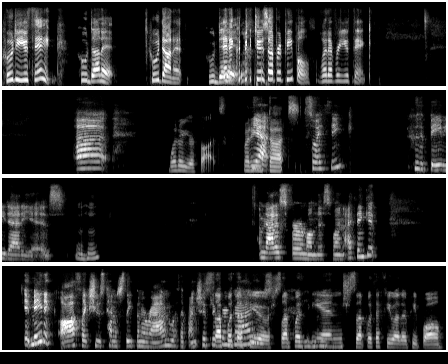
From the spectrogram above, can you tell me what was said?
Who do you think? Who done it? Who done it? Who did and it it, could be two separate people whatever you think. Uh, what are your thoughts? What are Yeah. your thoughts? So I think who the baby daddy is. mm-hmm. I'm not as firm on this one. I think it it made it off like she was kind of sleeping around with a bunch of slept different with guys. a few she slept with Mhm. ian she slept with a few other people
